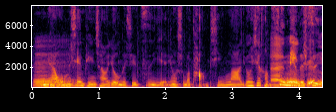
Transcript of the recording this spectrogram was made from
嗯，你看我们现在平常用的一些字眼，用什么躺平啦，用一些很负面的字眼，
